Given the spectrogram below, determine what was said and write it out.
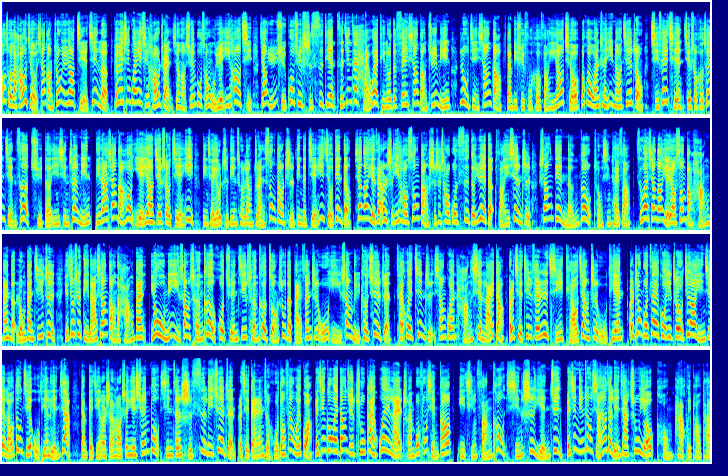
封锁了好久，香港终于要解禁了。由于新冠疫情好转，香港宣布从五月一号起，将允许过去十四天曾经在海外停留的非香港居民入境香港，但必须符合防疫要求，包括完成疫苗接种、起飞前接受核酸检测、取得阴性证明，抵达香港后也要接受检疫，并且由指定车辆转送到指定的检疫酒店等。香港也在二十一号松绑实施超过四个月的防疫限制，商店能够重新开放。此外，香港也要松绑航班的熔断机制，也就是。抵达香港的航班有五名以上乘客或全机乘客总数的百分之五以上旅客确诊，才会禁止相关航线来港，而且禁飞日期调降至五天。而中国再过一周就要迎接劳动节五天连假，但北京二十二号深夜宣布新增十四例确诊，而且感染者活动范围广。北京公卫当局初判未来传播风险高，疫情防控形势严峻，北京民众想要在连假出游，恐怕会泡汤。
